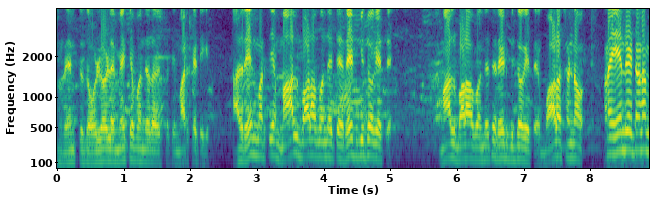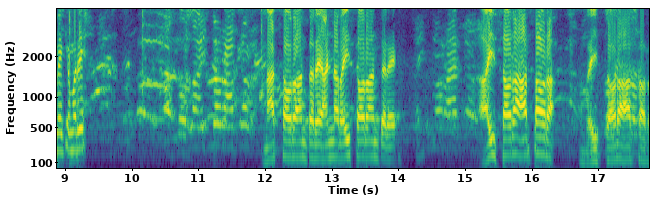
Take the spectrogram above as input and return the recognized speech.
ನೋಡಿ ಎಂತದ ಒಳ್ಳೊಳ್ಳೆ ಮೇಕೆ ಬಂದಿದಾವೆ ಸತಿ ಮಾರ್ಕೆಟಿಗೆ ಆದ್ರೆ ಏನ್ ಮಾಡ್ತೀಯ? ಮಾಲ್ ಬಾಳ ಬಂದೈತೆ ರೇಟ್ ಬಿದ್ದೋಗೈತೆ. ಮಾಲ್ ಬಾಳ ಬಂದೈತೆ ರೇಟ್ ಬಿದ್ದೋಗೈತೆ. ಬಾಳ ಸಣ್ಣ ಅಣ್ಣ, ಏನ್ ರೇಟ್ ಅಣ್ಣ ಮೇಕೆ ಮರಿ? ನಾಲ್ಕ್ ಸಾವಿರ ಅಂತಾರೆ. ಅಣ್ಣ ಐದ್ ಸಾವಿರ ಅಂತಾರೆ. ಐದ್ ಸಾವಿರ ಆರ್ ಸಾವಿರ. ಐದ್ ಸಾವಿರ ಆರ್ ಸಾವಿರ.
